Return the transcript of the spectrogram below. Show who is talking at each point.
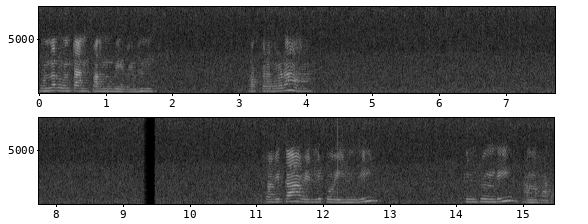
Speaker 1: ఉన్నారు ఉండటానికి పదమూడు ఇరవై మంది. ఒక్కరు కూడా కవిత వెళ్ళిపోయింది తింటుంది అన్నమాట.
